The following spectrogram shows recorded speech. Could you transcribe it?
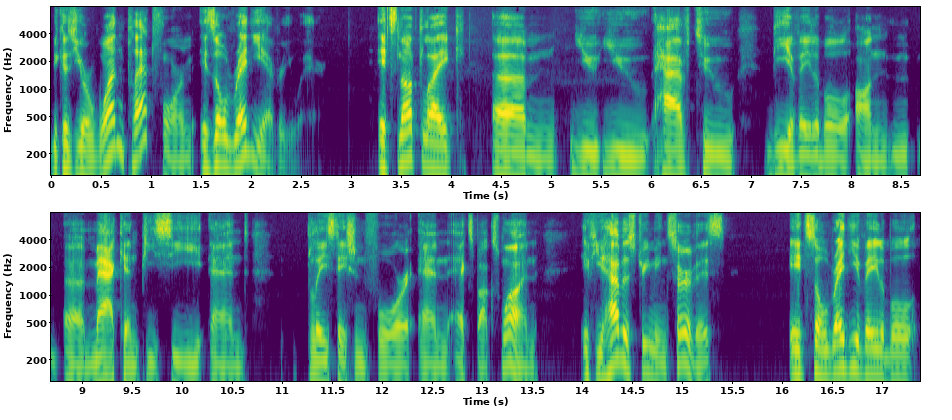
because your one platform is already everywhere it's not like um, you you have to be available on uh, Mac and PC and PlayStation 4 and Xbox One. If you have a streaming service, it's already available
